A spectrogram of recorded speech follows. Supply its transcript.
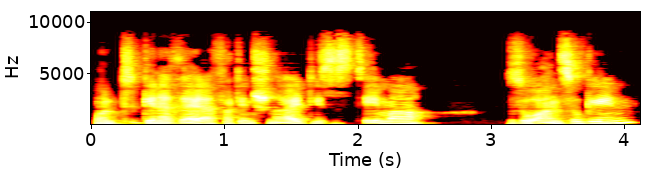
und generell einfach den Schneid, dieses Thema so anzugehen,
